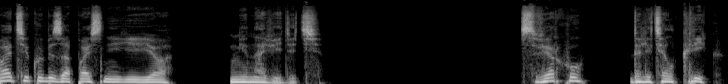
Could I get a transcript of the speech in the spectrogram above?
Патику безопаснее ее ненавидеть. Сверху долетел крик.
